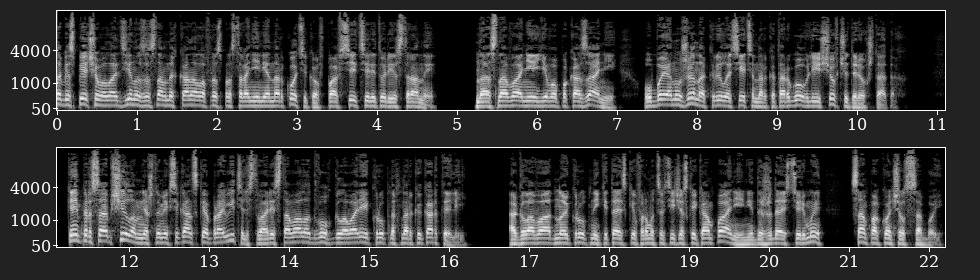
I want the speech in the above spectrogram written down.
обеспечивал один из основных каналов распространения наркотиков по всей территории страны. На основании его показаний у БН уже накрыла сети наркоторговли еще в четырех штатах. Кемпер сообщила мне, что мексиканское правительство арестовало двух главарей крупных наркокартелей, а глава одной крупной китайской фармацевтической компании, не дожидаясь тюрьмы, сам покончил с собой.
